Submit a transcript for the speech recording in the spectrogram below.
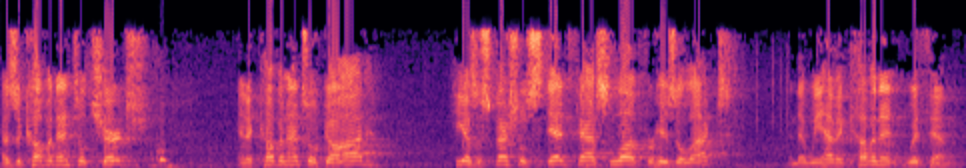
As a covenantal church and a covenantal God, He has a special steadfast love for His elect, and that we have a covenant with Him.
